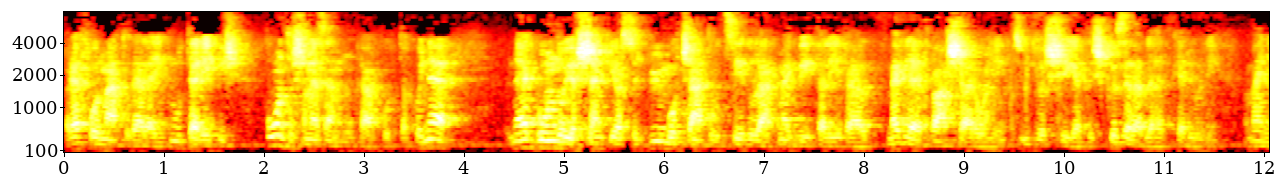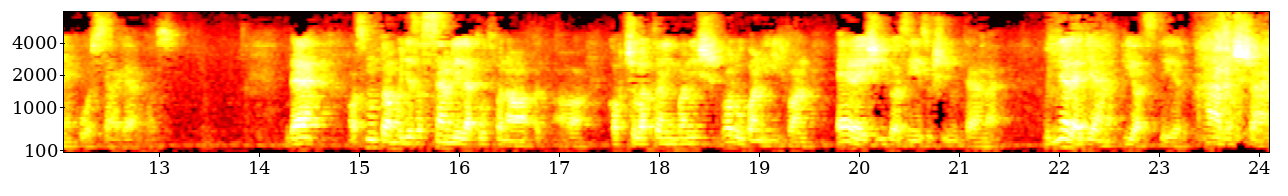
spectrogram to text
a reformátor elején, Lutherék is pontosan ezen munkálkodtak, hogy ne, ne gondolja senki azt, hogy bűnbocsátó cédulák megvételével meg lehet vásárolni az üdvösséget, és közelebb lehet kerülni a mennyek országához. De azt mondtam, hogy ez a szemlélet ott van a, a kapcsolatainkban is, valóban így van. Erre is igaz Jézus intelme, hogy ne legyen piactér házasság,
